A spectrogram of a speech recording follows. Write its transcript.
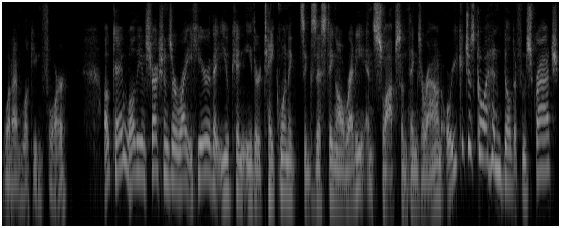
what I'm looking for, okay, well, the instructions are right here that you can either take one that's existing already and swap some things around, or you could just go ahead and build it from scratch.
